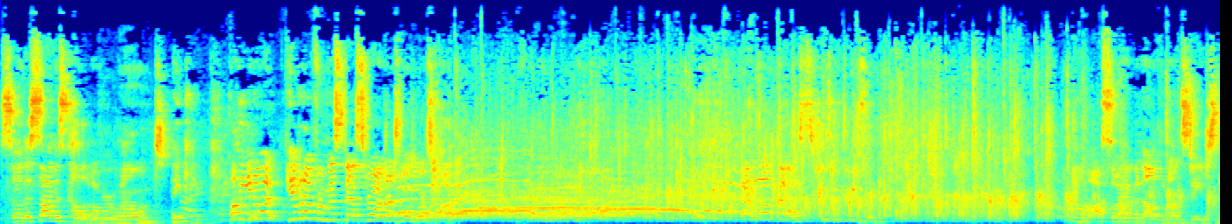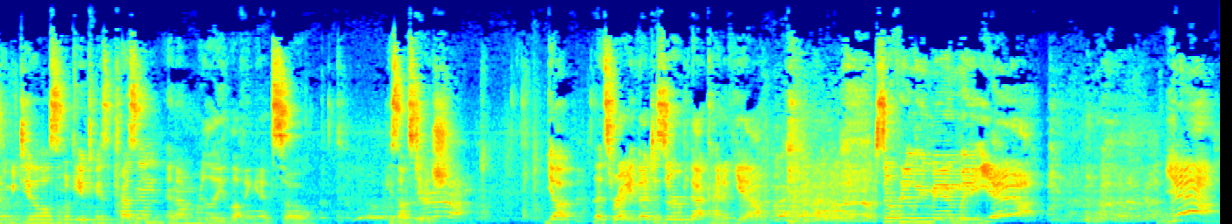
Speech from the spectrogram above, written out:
So this song is called Overwhelmed. Thank you. Oh, you know what? Um, also, I have an elephant on stage. It's no big deal. Someone gave it to me as a present, and I'm really loving it. So he's on stage. Yep, that's right. That deserved that kind of yeah. A really manly yeah. Yeah.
